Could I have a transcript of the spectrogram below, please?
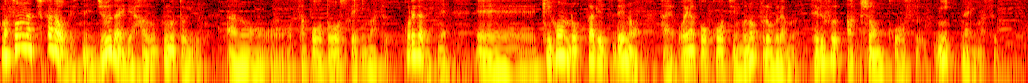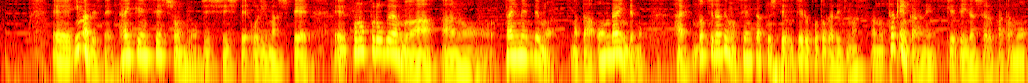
まあ、そんな力をですね10代で育むというあのサポートをしています。これがですね、えー、基本6ヶ月での、はい、親子コーチングのプログラムセルフアクションコースになります。えー、今ですね、体験セッションも実施しておりまして、えー、このプログラムはあの対面でもまたオンラインでもはい、どちらでも選択して受けることができます。あの他県からね、受けていらっしゃる方も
